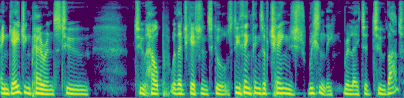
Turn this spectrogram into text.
engaging parents to to help with education in schools. Do you think things have changed recently related to that?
